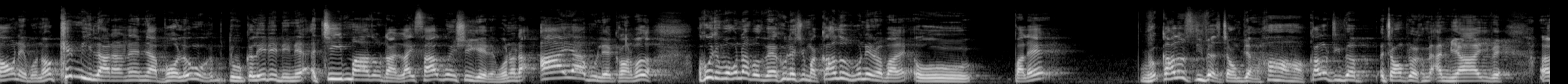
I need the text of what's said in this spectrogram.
ကောင်းတယ်ဗောနော်ခစ်မီလာတာနဲ့မြဘောလုံးကိုသူကလေးတွေအနေနဲ့အကြီးမားဆုံးဒါလိုက်စားခွင့်ရှိခဲ့တယ်ဗောနော်ဒါအားရဘူးလေကောင်းတယ်ဗောအခုကျွန်တော်ခုနကပြောပဲအခုလက်ရှိမှာကားလို့ဘုန်းနေတော့ဗာလေဟိုဗာလေကာလိုစတီဗက်အကြောင်းပြဟာဟာကာလိုစတီဗက်အကြောင်းပြောခင်ဗျအများကြီးပဲအ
